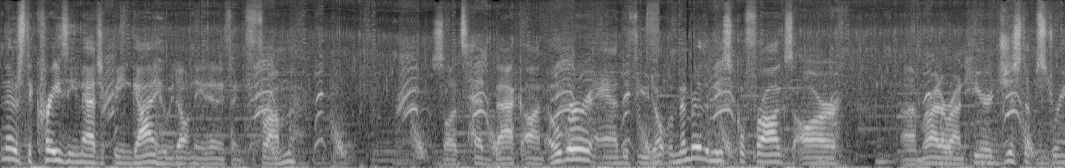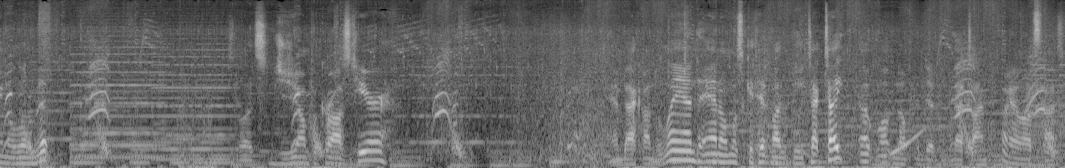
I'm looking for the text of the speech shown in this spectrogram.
And there's the crazy magic bean guy who we don't need anything from. So let's head back on over. And if you don't remember, the musical frogs are um, right around here, just upstream a little bit. So let's jump across here and back onto land, and almost get hit by the blue Tektite. Oh, well, no, it didn't that time. Okay, well, that's nice.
